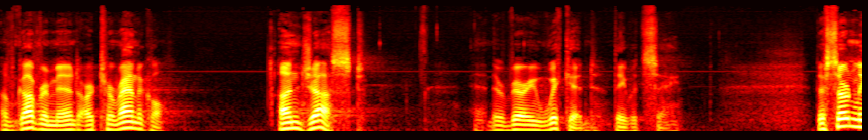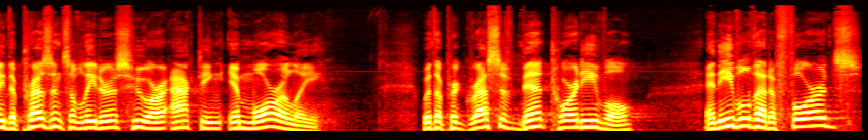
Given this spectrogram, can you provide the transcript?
of government are tyrannical, unjust, they're very wicked, they would say. There's certainly the presence of leaders who are acting immorally with a progressive bent toward evil, an evil that affords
